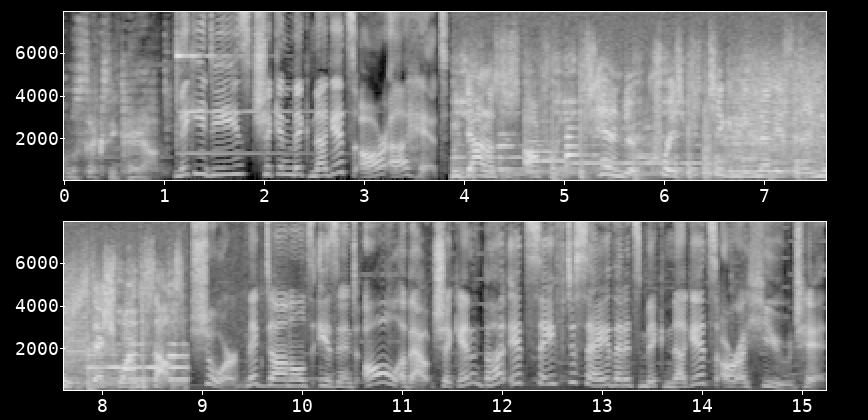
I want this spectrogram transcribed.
I'm a sexy cat. Mickey D's Chicken McNuggets are a hit. McDonald's is offering tender, crispy chicken McNuggets and a new Szechuan sauce. Sure, McDonald's isn't all about chicken, but it's safe to say that its McNuggets are a huge hit.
